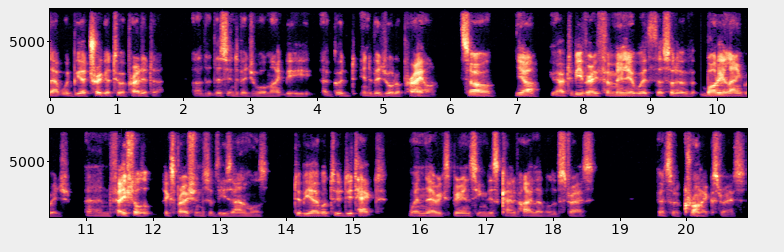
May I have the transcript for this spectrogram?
that would be a trigger to a predator uh, that this individual might be a good individual to prey on. So, yeah, you have to be very familiar with the sort of body language and facial expressions of these animals to be able to detect when they're experiencing this kind of high level of stress and sort of chronic stress.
